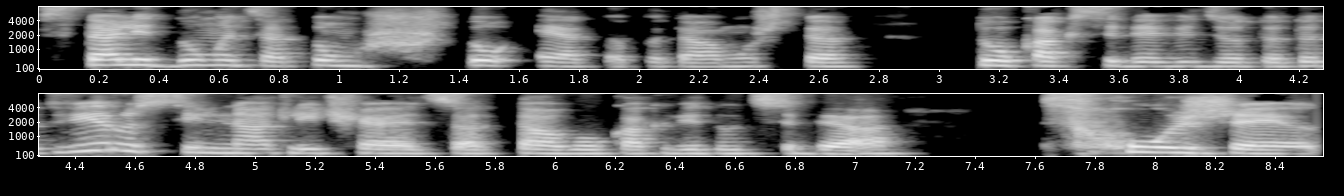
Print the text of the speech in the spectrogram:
стали думать о том, что это, потому что то, как себя ведет этот вирус, сильно отличается от того, как ведут себя схожие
